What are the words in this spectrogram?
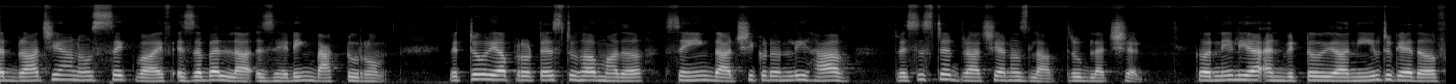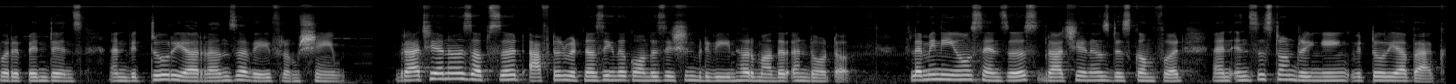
that Brachiano's sick wife Isabella is heading back to Rome. Vittoria protests to her mother, saying that she could only have resisted Bracciano's love through bloodshed. Cornelia and Victoria kneel together for repentance, and Victoria runs away from shame. Brachiano is upset after witnessing the conversation between her mother and daughter. Flamineo senses Brachiano's discomfort and insists on bringing Victoria back.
